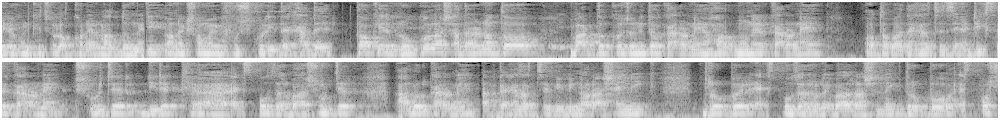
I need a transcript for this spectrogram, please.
এরকম কিছু লক্ষণের মাধ্যমে। অনেক সময় ফুসকুড়ি দেখা দেয়। ত্বকের রোগগুলা সাধারণত বার্ধক্যজনিত কারণে, হরমোনের কারণে অথবা দেখা যাচ্ছে জেনেটিক্স এর কারণে সূর্যের ডিরেক্ট এক্সপোজার বা সূর্যের আলোর কারণে। দেখা যাচ্ছে বিভিন্ন রাসায়নিক দ্রব্যের এক্সপোজার হলে বা রাসায়নিক দ্রব্য স্পর্শ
